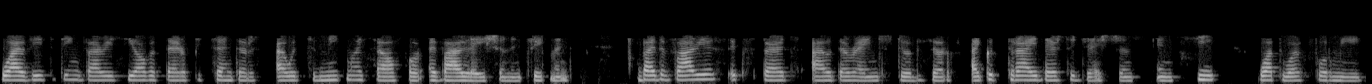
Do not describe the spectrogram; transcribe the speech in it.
While visiting various yoga therapy centers, I would submit myself for evaluation and treatment by the various experts I would arrange to observe. I could try their suggestions and see what worked for me.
